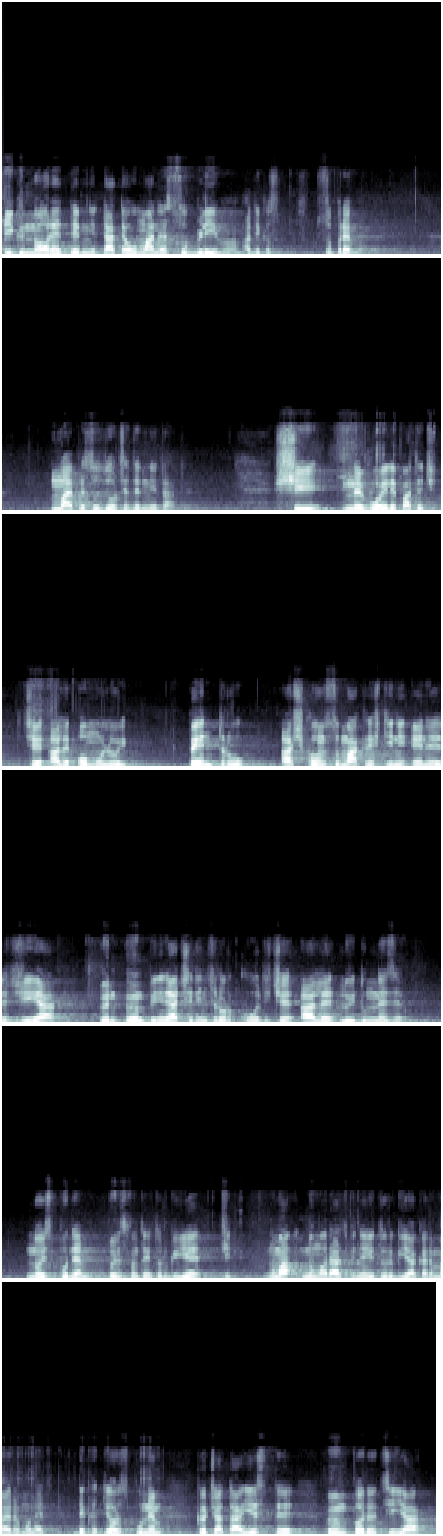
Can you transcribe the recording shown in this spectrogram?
ignore demnitatea umană sublimă, adică supremă, mai presus de orice demnitate, și nevoile patetice ale omului pentru a-și consuma creștinii energia în împlinirea cerințelor cultice ale lui Dumnezeu. Noi spunem în Sfânta Liturghie, numai numărați bine liturghia care mai rămâneți, de câte ori spunem că cea ta este împărăția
